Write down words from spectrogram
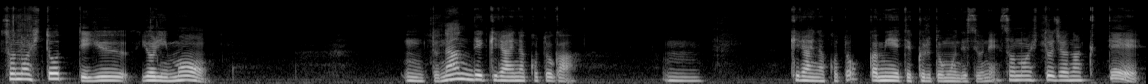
その人っていうよりも、うんと、なんで嫌いなことが、うん、嫌いなことが見えてくると思うんですよね。その人じゃなくて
